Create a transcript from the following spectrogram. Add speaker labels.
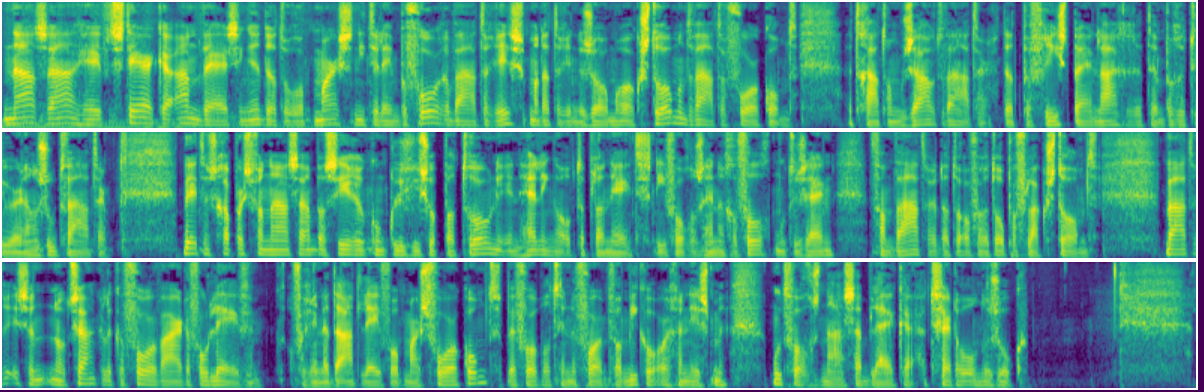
Speaker 1: NASA heeft sterke aanwijzingen dat er op Mars niet alleen bevroren water is... maar dat er in de zomer ook stromend water voorkomt. Het gaat om zoutwater, dat bevriest bij een lagere temperatuur dan zoetwater. Wetenschappers van NASA baseren conclusies op patronen in hellingen op de planeet... die volgens hen een gevolg moeten zijn van water dat over het oppervlak stroomt. Water is een noodzakelijke voorwaarde voor leven. Of er inderdaad leven op Mars voorkomt, bijvoorbeeld in de vorm van micro-organismen... moet volgens NASA blijken uit verder onderzoek.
